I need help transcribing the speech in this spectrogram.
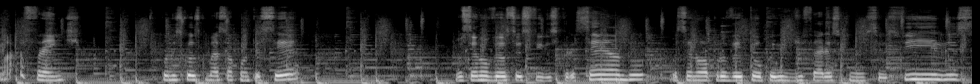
Lá na frente. Quando as coisas começam a acontecer, você não vê os seus filhos crescendo, você não aproveitou o período de férias com os seus filhos,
